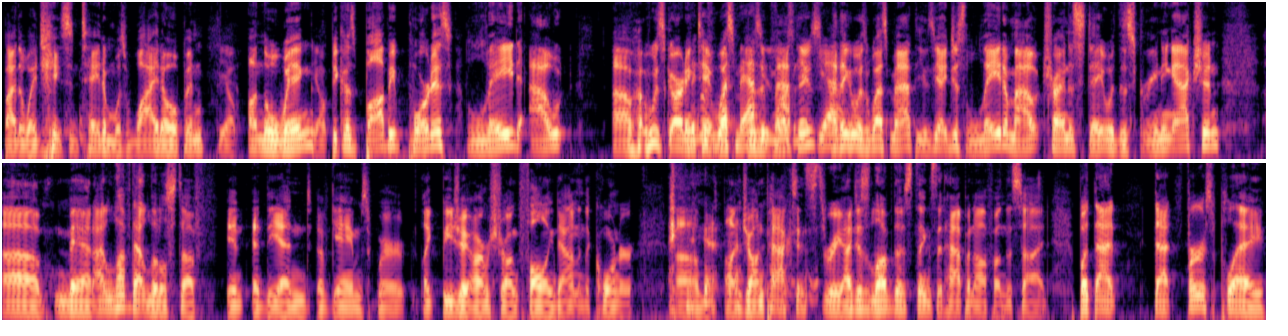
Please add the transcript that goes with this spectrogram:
By the way, Jayson Tatum was wide open yep. on the wing yep. because Bobby Portis laid out uh, who was guarding Tatum? Wes Matthews. Was it Matthews? It? Yeah. I think it was Wes Matthews. Yeah, he just laid him out trying to stay with the screening action. Uh, man, I love that little stuff in, at the end of games where, like BJ Armstrong falling down in the corner um, on John Paxson's three. I just love those things that happen off on the side. But that that first play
